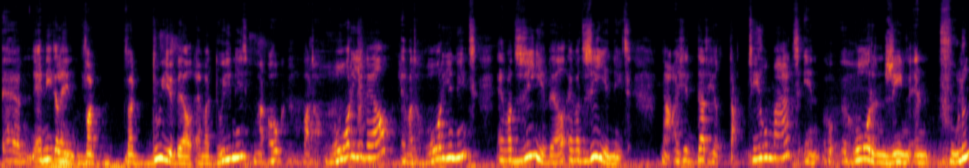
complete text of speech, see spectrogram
eh, en niet alleen wat, wat doe je wel en wat doe je niet, maar ook wat hoor je wel en wat hoor je niet. En wat zie je wel en wat zie je niet. Nou, als je dat heel tactiel maakt in ho- horen, zien en voelen.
